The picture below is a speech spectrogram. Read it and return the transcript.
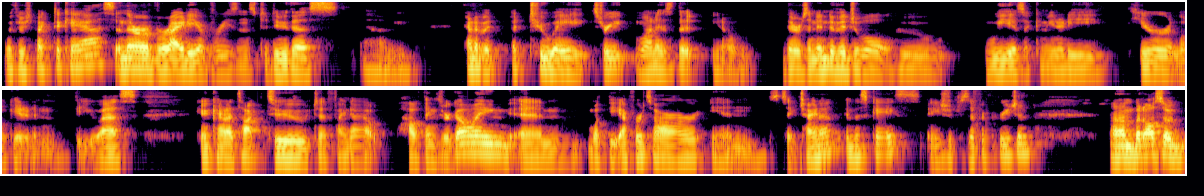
with respect to CHAOSS. And there are a variety of reasons to do this. Um, kind of a, a two-way street. One is that, you know, there's an individual who we as a community here located in the US can kind of talk to to find out how things are going and what the efforts are in, say, China in this case, Asia Pacific region. Um, but also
